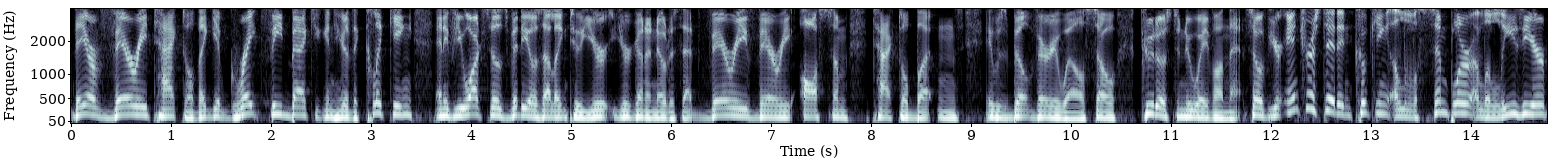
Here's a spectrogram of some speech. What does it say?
They are very tactile. They give great feedback. You can hear the clicking. And if you watch those videos I link to, you're, you're to notice that. Very, very awesome tactile buttons. It was built very well. So kudos to NuWave on that. So if you're interested in cooking a little simpler, a little easier,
